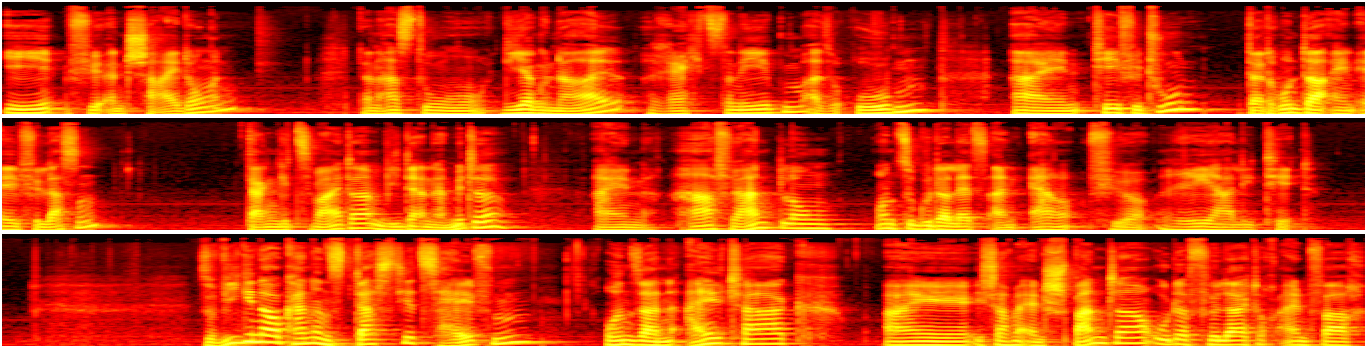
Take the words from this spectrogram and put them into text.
E für Entscheidungen. Dann hast du diagonal rechts daneben, also oben, ein T für tun, darunter ein L für lassen. Dann geht es weiter, wieder in der Mitte, ein H für Handlung, und zu guter Letzt ein R für Realität. So, wie genau kann uns das jetzt helfen, unseren Alltag, ich sag mal, entspannter oder vielleicht auch einfach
